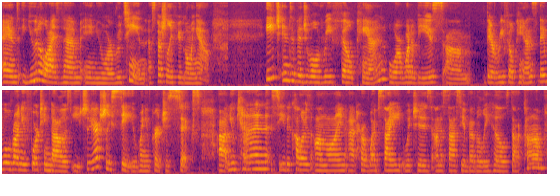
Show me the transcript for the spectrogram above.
and utilize them in your routine, especially if you're going out. Each individual refill pan or one of these um, their refill pans, they will run you $14 each. So you actually save when you purchase six. Uh, you can see the colors online at her website, which is anastasiabeverlyhills.com,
